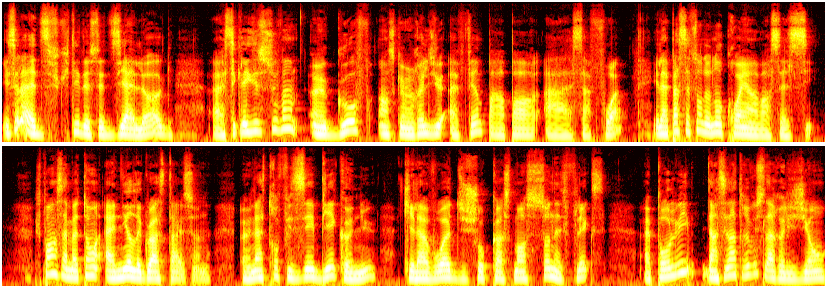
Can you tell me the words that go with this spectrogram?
Et c'est là la difficulté de ce dialogue, euh, c'est qu'il existe souvent un gouffre en ce qu'un religieux affirme par rapport à sa foi et la perception de non-croyants envers celle-ci. Je pense à, mettons, à Neil deGrasse Tyson, un astrophysicien bien connu qui est la voix du show Cosmos sur Netflix. Euh, pour lui, dans ses entrevues sur la religion,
